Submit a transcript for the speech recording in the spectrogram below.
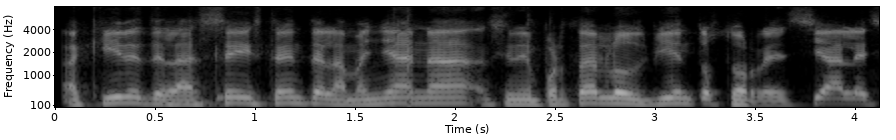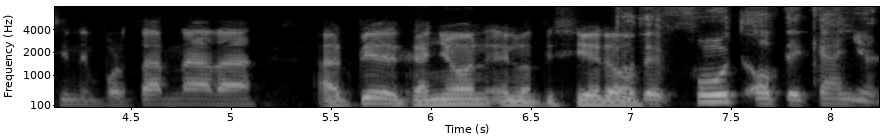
aquí desde las 6:30 de la mañana, sin importar los vientos torrenciales, sin importar nada, al pie del cañón, el noticiero. To the foot of the canyon.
